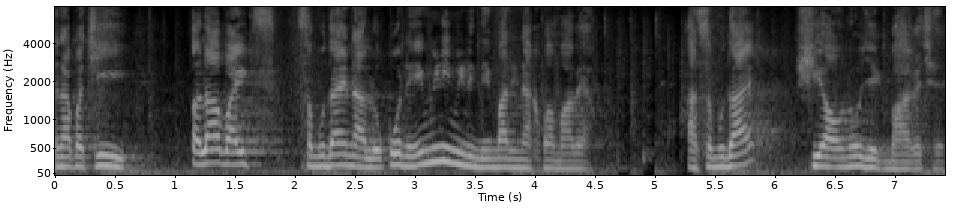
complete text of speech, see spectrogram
એના પછી અલાવાઇટ્સ સમુદાયના લોકોને વીણી વીણીને મારી નાખવામાં આવ્યા. આ સમુદાય શિયાઓનો જ એક ભાગ છે.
